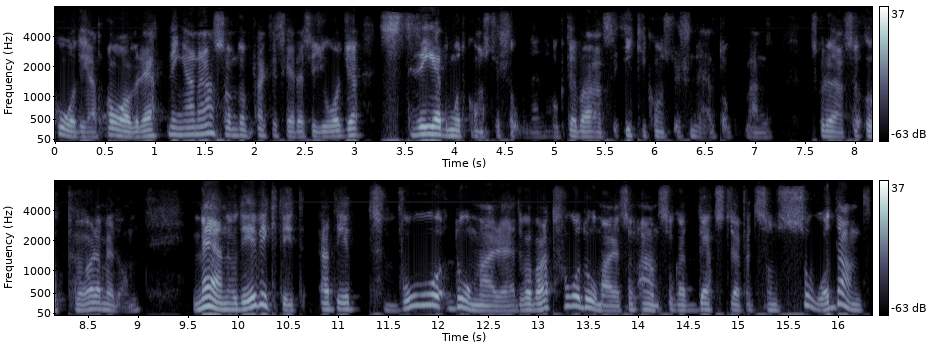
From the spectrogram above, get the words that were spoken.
KD att avrättningarna som de praktiserades i Georgia stred mot konstitutionen och det var alltså icke-konstitutionellt och man skulle alltså upphöra med dem. Men, och det är viktigt, att det är två domare, det var bara två domare som ansåg att dödsstraffet som sådant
